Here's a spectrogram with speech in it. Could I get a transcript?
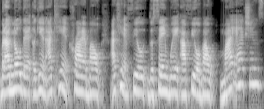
But I know that, again, I can't cry about, I can't feel the same way I feel about my actions.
